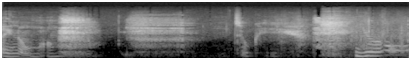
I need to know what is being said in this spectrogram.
I know, Mom. It's okay. You're all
